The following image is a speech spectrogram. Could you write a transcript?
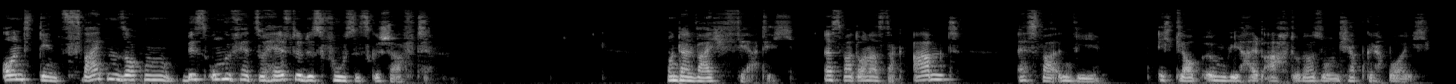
und den zweiten Socken bis ungefähr zur Hälfte des Fußes geschafft. Und dann war ich fertig. Es war Donnerstagabend. Es war irgendwie, ich glaube, irgendwie halb acht oder so. Und ich habe gedacht, boah, ich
